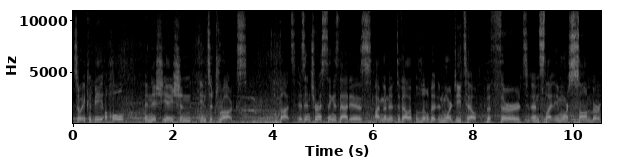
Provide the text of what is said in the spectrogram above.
So it could be a whole initiation into drugs. But as interesting as that is, I'm going to develop a little bit in more detail the third and slightly more somber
